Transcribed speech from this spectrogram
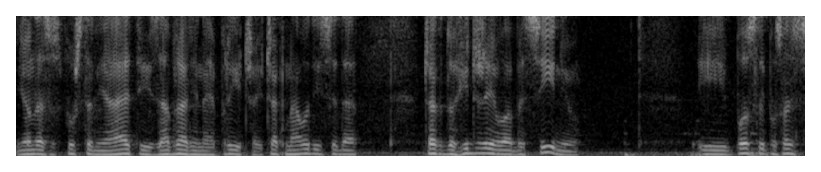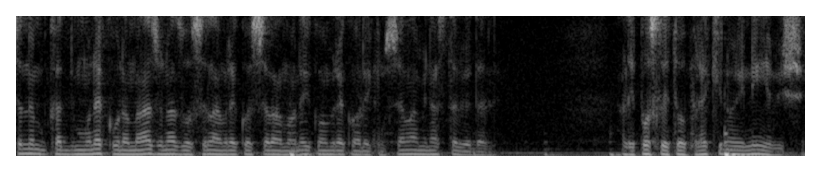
I onda su spušteni ajeti i zabranjena je priča. I čak navodi se da čak do Hidžrijeva u Abesiniju, I posle poslanik sallam, kad bi mu neko u namazu nazvao selam, rekao selam alaikum, rekao alaikum selam i nastavio dalje. Ali posle to prekinuo i nije više.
